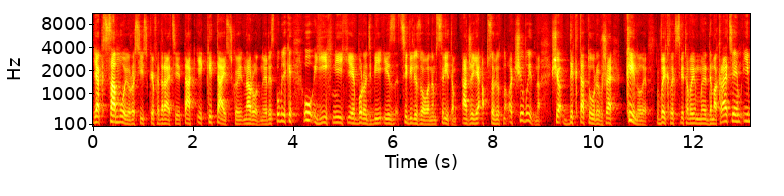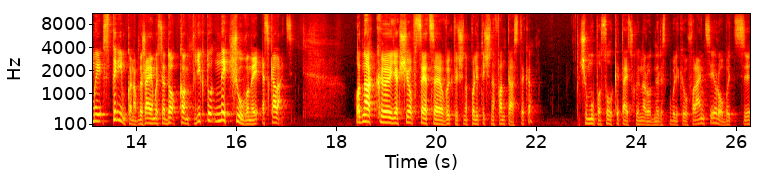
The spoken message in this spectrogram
як самої Російської Федерації, так і Китайської Народної Республіки у їхній боротьбі із цивілізованим світом. Адже є абсолютно очевидно, що диктатури вже кинули виклик світовим демократіям, і ми стрімко наближаємося до конфлікту нечуваної ескалації. Однак, е, якщо все це виключно політична фантастика, чому посол Китайської Народної Республіки у Франції робить е,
